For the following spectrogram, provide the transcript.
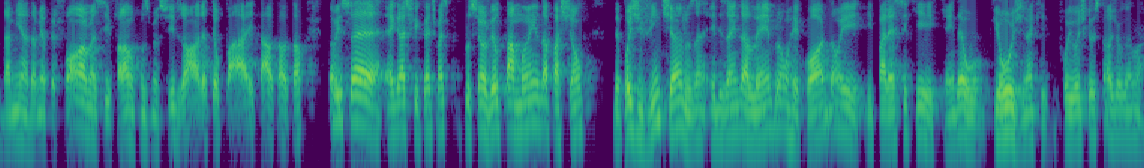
da minha, da minha performance, falavam com os meus filhos, olha, teu pai, tal, tal, tal. Então isso é, é gratificante, mas para o senhor ver o tamanho da paixão, depois de 20 anos, né, eles ainda lembram, recordam e, e parece que, que, ainda é o, que hoje, né, que foi hoje que eu estava jogando lá.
